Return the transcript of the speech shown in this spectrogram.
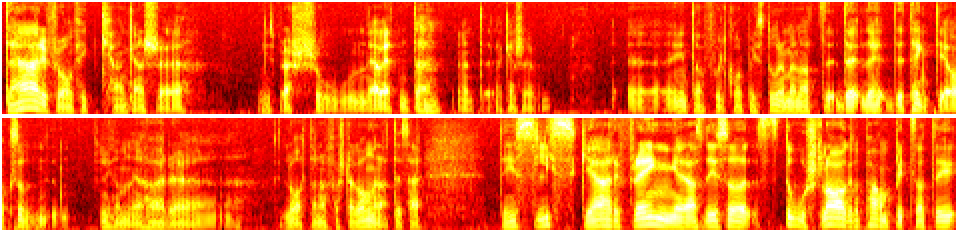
därifrån fick han kanske inspiration, jag vet inte. Jag, vet inte, jag kanske eh, inte har full koll på historien, men att det, det, det tänkte jag också liksom när jag hörde eh, låtarna första gången, att det är så här, det är sliskiga refränger, alltså det är så storslaget och pampigt så att det,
